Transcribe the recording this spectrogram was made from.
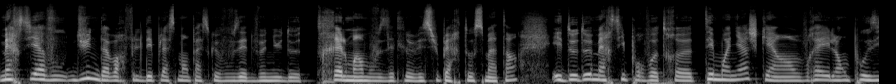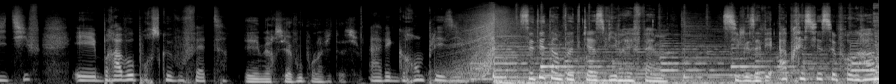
Merci à vous d'une d'avoir fait le déplacement parce que vous êtes venu de très loin. Vous vous êtes levé super tôt ce matin. Et de deux, merci pour votre témoignage qui est un vrai élan positif. Et bravo pour ce que vous faites. Et merci à vous pour l'invitation. Avec grand plaisir. C'était un podcast Vivre FM. Si vous avez apprécié ce programme,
